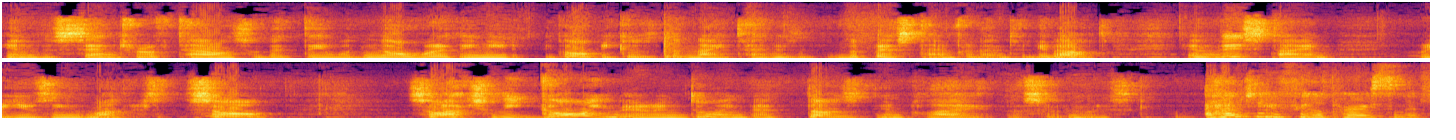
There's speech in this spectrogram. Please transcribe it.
in the center of town so that they would know where they needed to go because the nighttime is the best time for them to get out. And this time we're using the mothers. So so actually going there and doing that does imply a certain risk. How do you feel personally?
